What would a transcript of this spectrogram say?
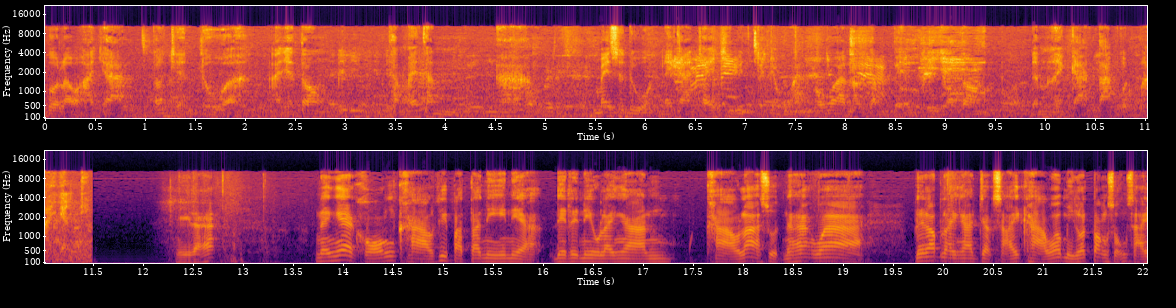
พวกเราอาจจะต้องเชิญตัว อาจจะต้องทำให้ท่านไม่สะดวกในการใช้ชีวิตประจำวันเพราะว่าเราจำเป็นที่จะต้องดำเนินการตามกฎหมายอย่างที่ นะฮะในแง่ของข่าวที่ปัตตานีเนี่ยเดลนิวรายงานข่าวล่าสุดนะฮะว่าได้รับรายงานจากสายข่าวว่ามีรถต้องสงสัย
